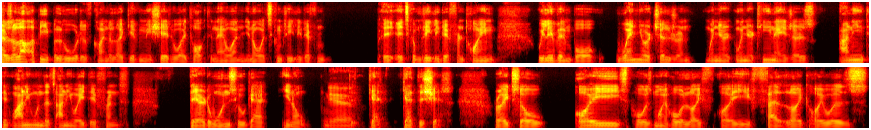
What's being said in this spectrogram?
there's a lot of people who would have kind of like given me shit who I talk to now, and you know it's completely different. It's completely different time we live in. But when you're children, when you're when you're teenagers, anything anyone that's anyway different, they're the ones who get you know Yeah. get get the shit, right? So I suppose my whole life I felt like I was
